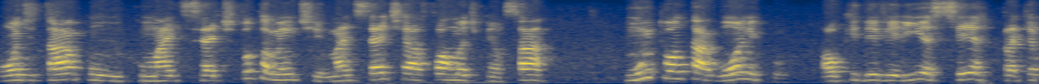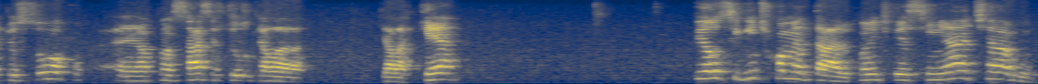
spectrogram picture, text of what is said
onde está com, com mindset totalmente. Mindset é a forma de pensar muito antagônico ao que deveria ser para que a pessoa é, alcançasse aquilo que ela, que ela quer. Pelo seguinte comentário, quando a gente vê assim, ah, Tiago,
